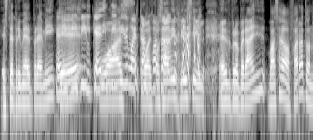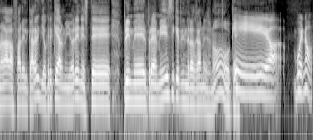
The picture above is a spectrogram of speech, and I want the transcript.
este primer premi Que que... difícil, que ho has- difícil ho estàs ho has posat difícil. El proper any vas a agafar, a tornar a agafar el càrrec. Jo crec que al millor en este primer premi sí que tindràs ganes, no? O què? Eh, bueno,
